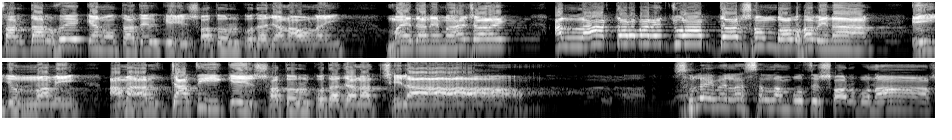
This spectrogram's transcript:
সর্দার হয়ে কেন তাদেরকে সতর্কতা জানাও নাই? ময়দানে মহাশরে আল্লাহর দরবারে জবাব দেওয়া সম্ভব হবে না। এই জন্য আমি আমার জাতিকে সতর্কতা জানাচ্ছিলাম। সুলাইম সাল্লাম বলছে, সর্বনাশ,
